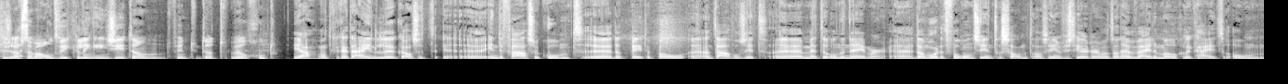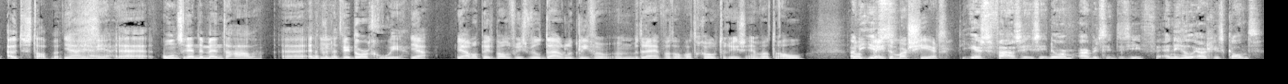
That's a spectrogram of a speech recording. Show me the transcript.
Dus als er maar ontwikkeling in zit, dan vindt u dat wel goed? Ja, want kijk, uiteindelijk als het uh, in de fase komt uh, dat Peter Paul uh, aan tafel zit met de ondernemer... dan wordt het voor ons interessant als investeerder. Want dan hebben wij de mogelijkheid om uit te stappen. Ja, ja, ja, ja. ons rendement te halen. en dan kan hm. het weer doorgroeien. Ja. Ja, want Peter Paul de Vries wil duidelijk liever een bedrijf wat al wat groter is... en wat al wat beter marcheert. Die eerste fase is enorm arbeidsintensief en heel erg riskant.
